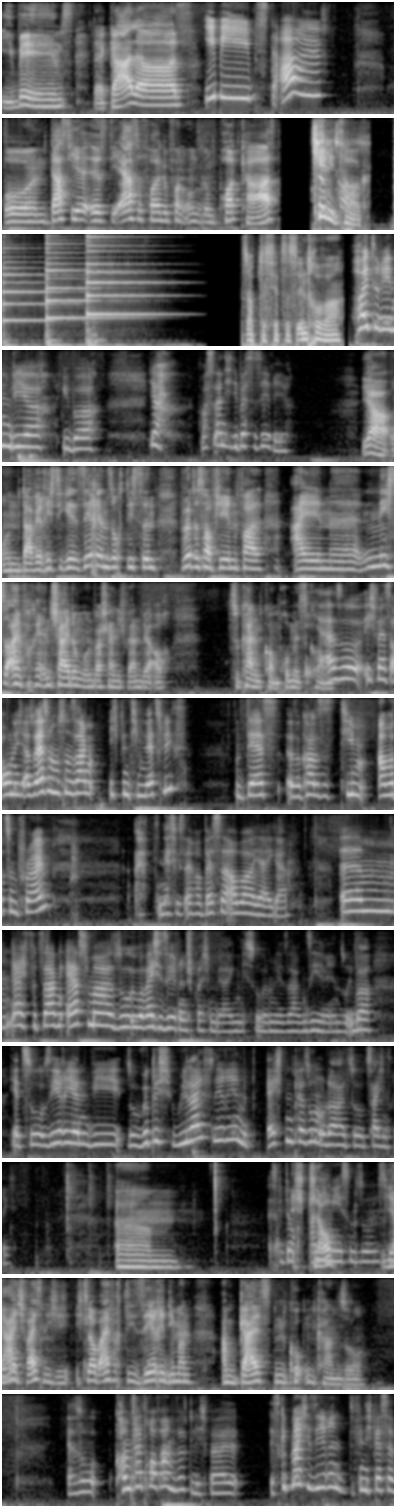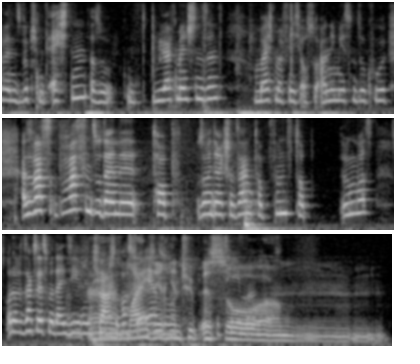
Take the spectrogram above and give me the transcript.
Ibims, der Carlos. Ibims, der Alf. Und das hier ist die erste Folge von unserem Podcast Kitty Talk. Als ob das jetzt das Intro war. Heute reden wir über, ja, was ist eigentlich die beste Serie? Ja, und da wir richtige Seriensuchtig sind, wird es auf jeden Fall eine nicht so einfache Entscheidung und wahrscheinlich werden wir auch zu keinem Kompromiss kommen. Also, ich weiß auch nicht. Also, erstmal muss man sagen, ich bin Team Netflix. Und der ist, also Carlos ist Team Amazon Prime. Netflix ist einfach besser, aber ja, egal. Ähm, ja, ich würde sagen, erstmal so, über welche Serien sprechen wir eigentlich so, wenn wir sagen Serien? So über jetzt so Serien wie so wirklich Real-Life-Serien mit echten Personen oder halt so Zeichentrick? Ähm. Es gibt ja auch glaub, Animes und so. Ja, ich weiß nicht. Ich, ich glaube einfach die Serie, die man am geilsten gucken kann, so. Also, kommt halt drauf an, wirklich, weil es gibt manche Serien, finde ich besser, wenn es wirklich mit echten, also mit Real-Life-Menschen sind. Und manchmal finde ich auch so Animes und so cool. Also, was, was sind so deine Top, sollen wir direkt schon sagen, Top 5, Top irgendwas? Oder sagst du erstmal deinen Serientyp? Ja, so, was mein Serientyp so, ist so. Ähm,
